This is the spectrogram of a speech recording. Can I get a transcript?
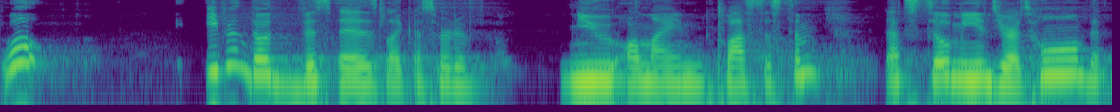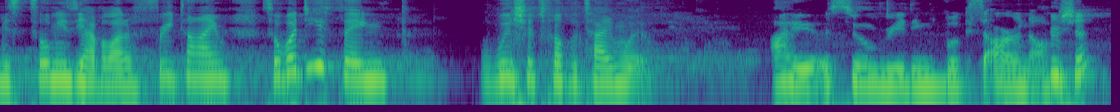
well even though this is like a sort of new online class system that still means you're at home that still means you have a lot of free time. So what do you think we should fill the time with I assume reading books are an option.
